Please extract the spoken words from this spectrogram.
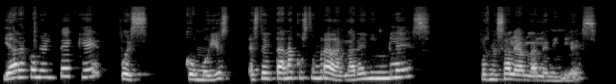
Y ahora con el peque, pues como yo estoy tan acostumbrada a hablar en inglés, pues me sale hablar en inglés.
